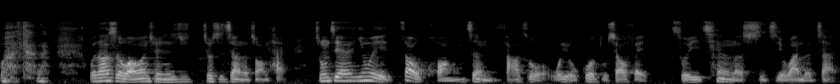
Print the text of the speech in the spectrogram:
我 我当时完完全全就就是这样的状态，中间因为躁狂症发作，我有过度消费，所以欠了十几万的债。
